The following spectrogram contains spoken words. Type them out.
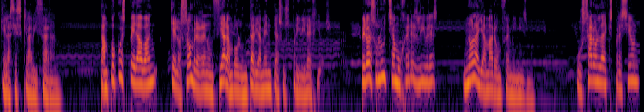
que las esclavizaran. Tampoco esperaban que los hombres renunciaran voluntariamente a sus privilegios. Pero a su lucha mujeres libres no la llamaron feminismo. Usaron la expresión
